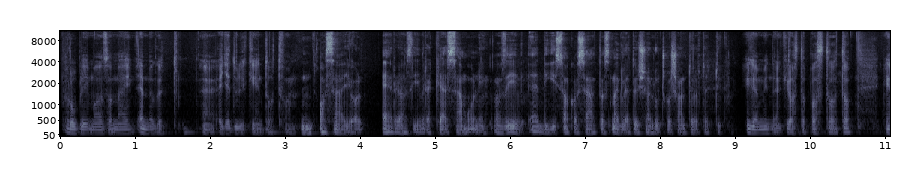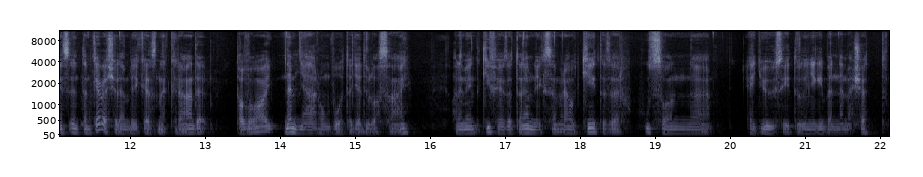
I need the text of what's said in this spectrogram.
probléma az, amely emögött egyedüliként ott van. A szájjal erre az évre kell számolni. Az év eddigi szakaszát azt meglehetősen lucskosan töltöttük. Igen, mindenki azt tapasztalta. Én szerintem kevesen emlékeznek rá, de tavaly nem nyáron volt egyedül a száj, hanem én kifejezetten emlékszem rá, hogy 2021 őszétől lényegében nem esett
